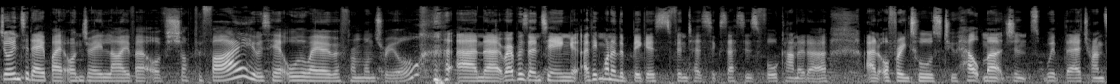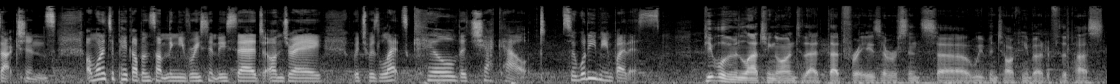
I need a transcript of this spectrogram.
Joined today by Andre Lyver of Shopify, who is here all the way over from Montreal and uh, representing, I think, one of the biggest fintech successes for Canada and offering tools to help merchants with their transactions. I wanted to pick up on something you've recently said, Andre, which was let's kill the checkout. So, what do you mean by this? People have been latching on to that, that phrase ever since uh, we've been talking about it for the past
